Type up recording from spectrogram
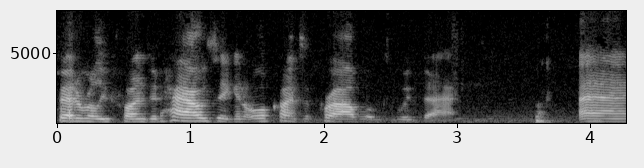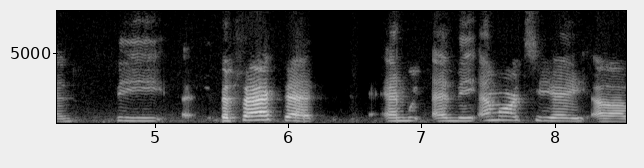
federally funded housing and all kinds of problems with that. And the the fact that and we, and the MRTA uh,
